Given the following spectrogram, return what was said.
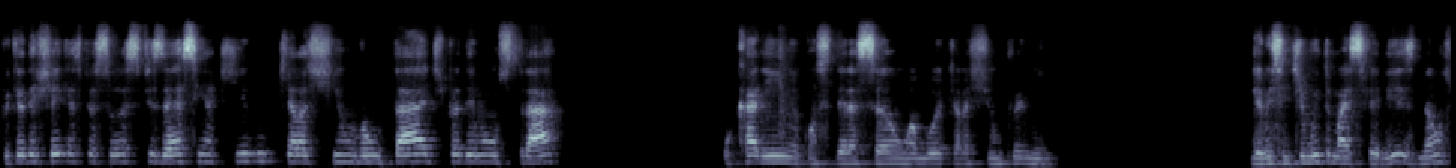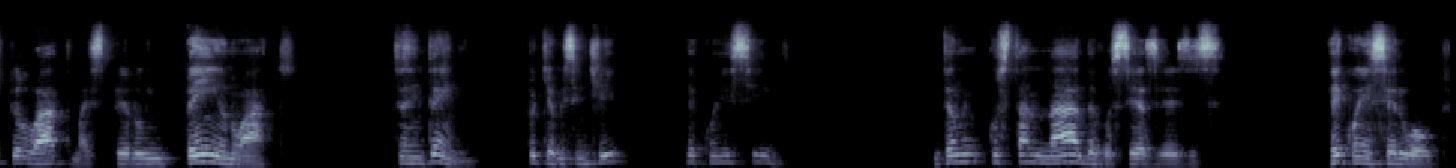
Porque eu deixei que as pessoas fizessem aquilo que elas tinham vontade para demonstrar o carinho, a consideração, o amor que elas tinham por mim. Eu me senti muito mais feliz, não pelo ato, mas pelo empenho no ato. Vocês entendem? Porque eu me senti reconhecido. Então não custa nada você, às vezes, reconhecer o outro.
